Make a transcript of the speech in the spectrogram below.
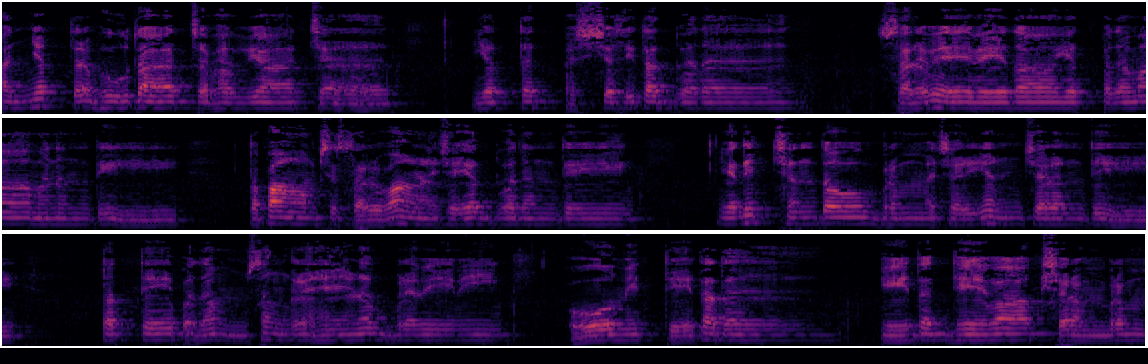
अन्यत्र भूताच्च भव्याच्च, यत्तत् पश्यसि तद्वद। सर्वे वेदा यत्पदमामनन्ति, तपांसि सर्वाणि च यद्वदन्ति। यदिच्छन्तो ब्रह्मचर्यम् चरन्ति, तत्ते पदम् सङ्ग्रहेण ब्रवीमि। ओमित्येतत्। एतद्धेवाक्षरम् ब्रह्म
